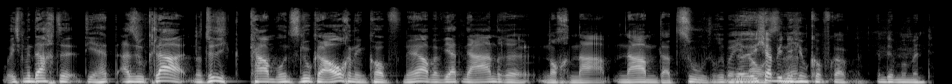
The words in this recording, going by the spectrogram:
Wo ich mir dachte, die hätten, also klar, natürlich kam uns Luca auch in den Kopf, ne? Aber wir hatten ja andere noch Na Namen dazu, drüber Ja, hinaus. ich habe ihn ne? nicht im Kopf gehabt in dem Moment.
